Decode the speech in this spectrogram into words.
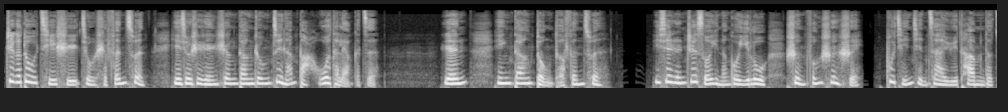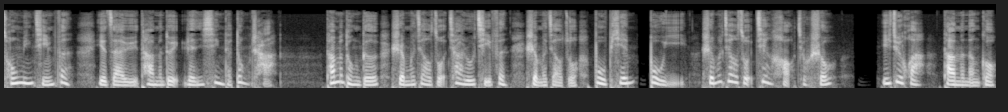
这个度其实就是分寸，也就是人生当中最难把握的两个字。人应当懂得分寸。一些人之所以能够一路顺风顺水，不仅仅在于他们的聪明勤奋，也在于他们对人性的洞察。他们懂得什么叫做恰如其分，什么叫做不偏不倚，什么叫做见好就收。一句话，他们能够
